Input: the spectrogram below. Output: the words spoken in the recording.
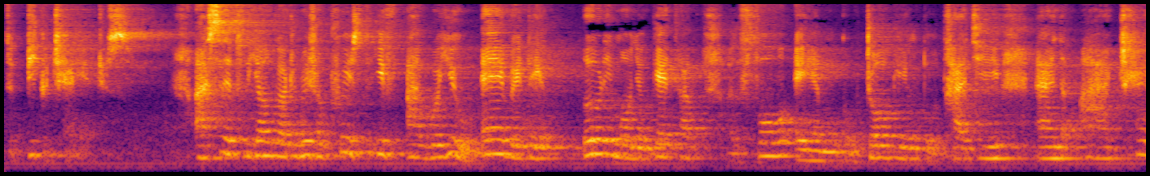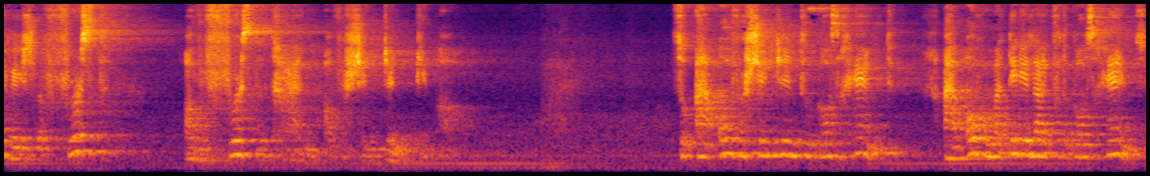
the big challenges. I said to the younger generation priest, if I were you, every day, early morning, get up at 4 a.m., go jogging, do Tai Chi, and I cherish the first of first time of Shenzhen people. So I offer Shenzhen to God's hand. I offer my daily life to God's hands.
